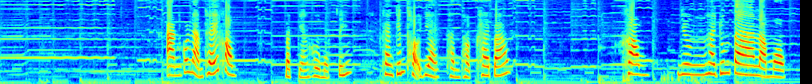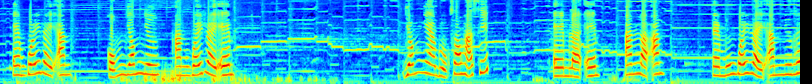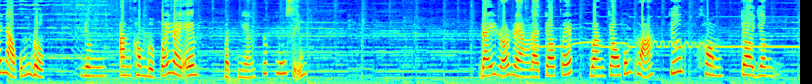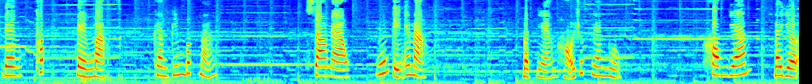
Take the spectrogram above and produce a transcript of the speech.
Anh có làm thế không? Bạch nhạn hừ một tiếng, khang kiếm thở dài, thành thật khai báo. Không, nhưng hai chúng ta là một, em quấy rầy anh, cũng giống như anh quấy rầy em. Giống nhau được sao hả ship? Em là em, anh là anh. Em muốn quấy rầy anh như thế nào cũng được, nhưng anh không được quấy rầy em. Bạch nhãn tức muốn xỉu. Đấy rõ ràng là cho phép Hoàng Châu phóng hỏa, chứ không cho dân đen thấp đèn mà. Khang kiếm bất mãn. Sao nào, muốn kiện em à? Bạch nhạn hỏi rất ngang ngược. Không dám, bây giờ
